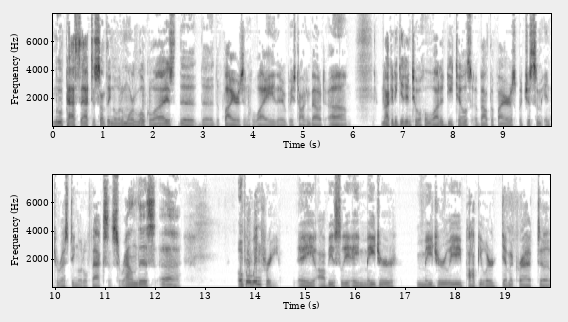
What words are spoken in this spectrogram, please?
move past that to something a little more localized, the the the fires in Hawaii that everybody's talking about. Um, I'm not going to get into a whole lot of details about the fires, but just some interesting little facts that surround this. Uh, Oprah Winfrey, a obviously a major majorly popular Democrat uh,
